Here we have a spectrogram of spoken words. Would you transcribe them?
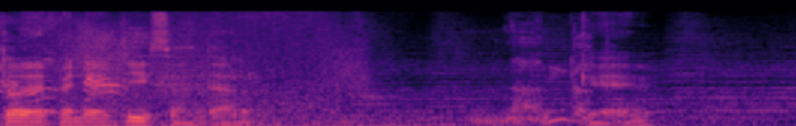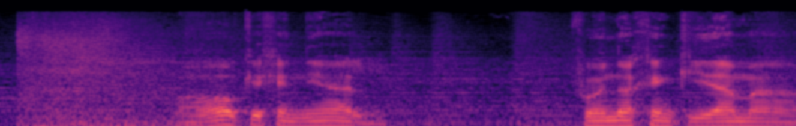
Todo depende de ti, Sandar. ¿Qué? Oh, qué genial. Fue una Genkidama.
